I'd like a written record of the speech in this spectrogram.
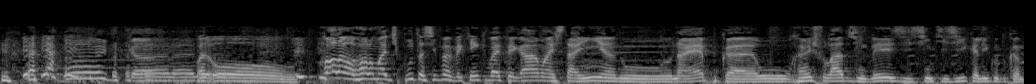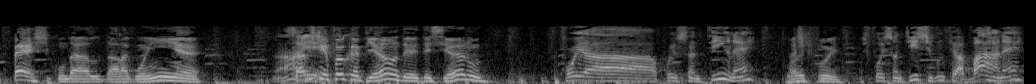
Né? Ai, caralho. Mas, Rola, rola uma disputa assim pra ver quem que vai pegar mais tainha no, na época, o rancho lá dos ingleses se intisica ali com o do Campeste, com o da, da Lagoinha. Ah, Sabe é. quem foi o campeão de- desse ano? Foi a. Foi o Santinho, né? Acho que foi. Acho que foi o Santinho, segundo foi a Barra, né?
